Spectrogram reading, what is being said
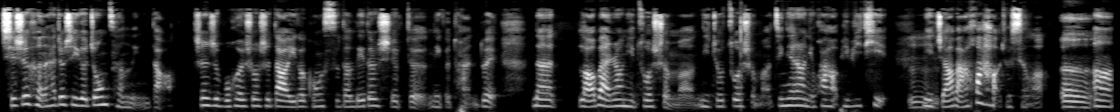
其实可能他就是一个中层领导，甚至不会说是到一个公司的 leadership 的那个团队。那老板让你做什么你就做什么。今天让你画好 PPT，你只要把它画好就行了。嗯嗯，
